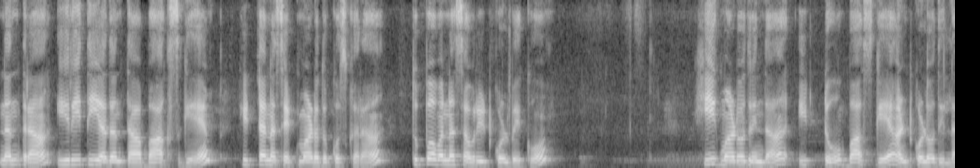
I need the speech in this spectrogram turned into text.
ನಂತರ ಈ ರೀತಿಯಾದಂಥ ಬಾಕ್ಸ್ಗೆ ಹಿಟ್ಟನ್ನು ಸೆಟ್ ಮಾಡೋದಕ್ಕೋಸ್ಕರ ತುಪ್ಪವನ್ನು ಸವರಿ ಇಟ್ಕೊಳ್ಬೇಕು. ಹೀಗೆ ಮಾಡೋದ್ರಿಂದ ಹಿಟ್ಟು ಬಾಕ್ಸ್ಗೆ ಅಂಟ್ಕೊಳ್ಳೋದಿಲ್ಲ.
